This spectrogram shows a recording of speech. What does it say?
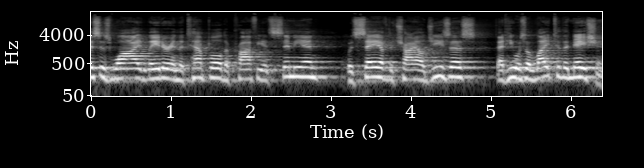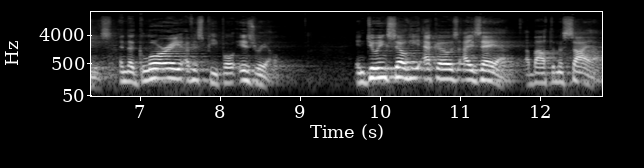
This is why later in the temple, the prophet Simeon would say of the child Jesus that he was a light to the nations and the glory of his people Israel. In doing so, he echoes Isaiah about the Messiah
